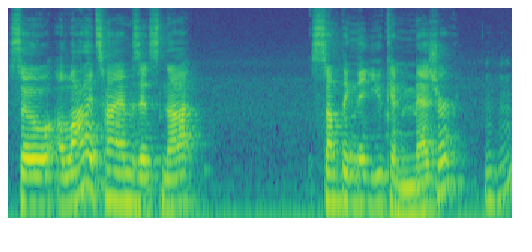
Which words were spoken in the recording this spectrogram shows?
So a lot of times it's not something that you can measure, mm-hmm.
